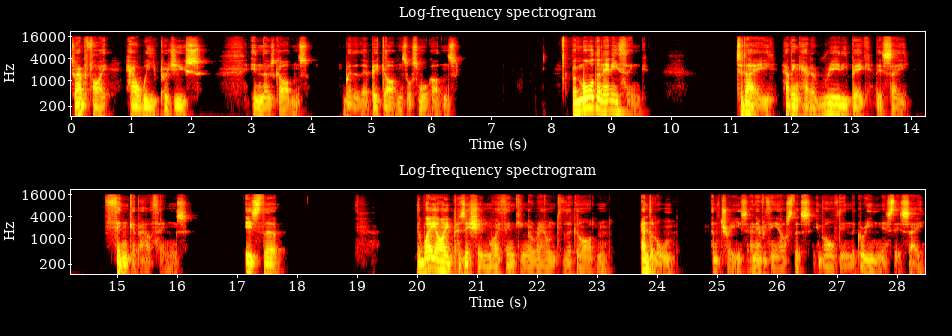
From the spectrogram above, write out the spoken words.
to amplify how we produce in those gardens, whether they're big gardens or small gardens. But more than anything, today, having had a really big, let's say, think about things, is that the way I position my thinking around the garden and the lawn and the trees and everything else that's involved in the greenness, let's say,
